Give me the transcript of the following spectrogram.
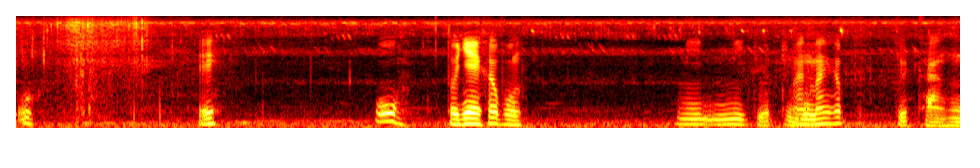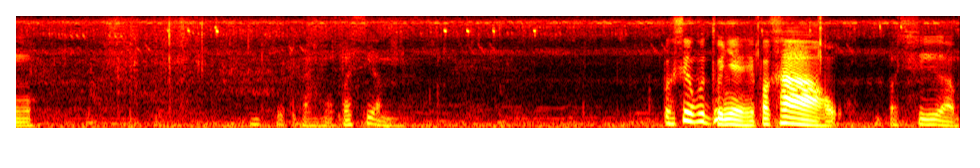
โอ้เอ๊ะโอ้ตัวใหญ่ครับผมมีมีจุดมันมันครับ จุดขางหูจุดขางหูปลาเสื่อมปลาเสื่อมเป็นตัวใหญ่ปลาขาวปลาเสื่อม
